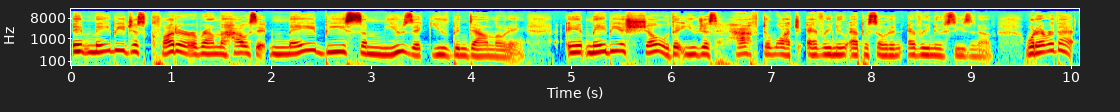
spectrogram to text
It may be just clutter around the house. It may be some music you've been downloading. It may be a show that you just have to watch every new episode and every new season of. Whatever that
